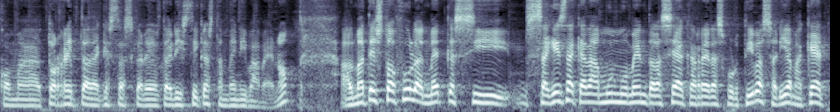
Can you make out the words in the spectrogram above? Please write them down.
com a tot repte d'aquestes característiques, també n'hi va haver. No? El mateix Tòfol admet que si s'hagués de quedar en un moment de la seva carrera esportiva seria amb aquest,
